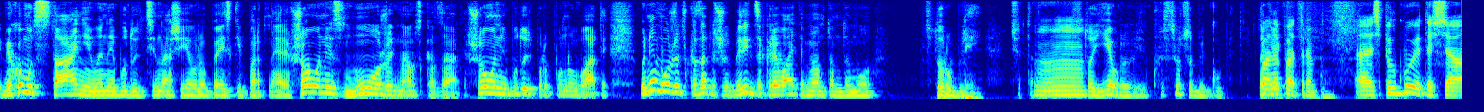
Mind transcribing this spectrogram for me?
В якому стані вони будуть ці наші європейські партнери? Що вони зможуть нам сказати? Що вони будуть пропонувати? Вони можуть сказати, що беріть, закривайте, ми вам там дамо 100 рублей чи там 100 євро, і все собі купите. Так, Пане Петре, е, спілкуєтеся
